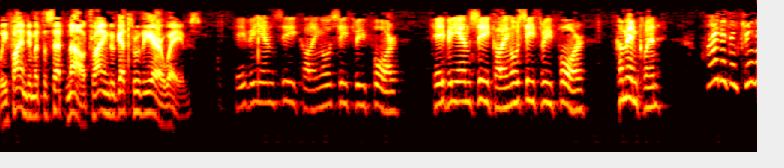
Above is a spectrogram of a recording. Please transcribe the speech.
We find him at the set now, trying to get through the airwaves. KVMC calling OC34. KVMC calling OC34. Come in, Clint. Why doesn't Clint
